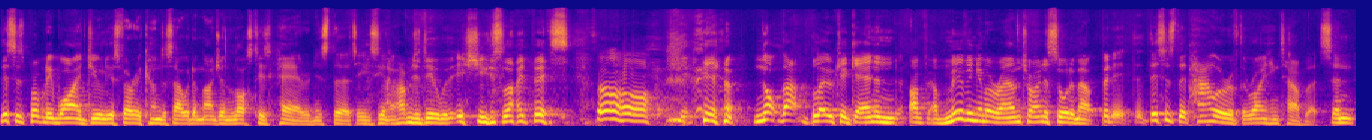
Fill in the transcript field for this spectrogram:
This is probably why Julius Verecundus, I would imagine, lost his hair in his 30s, you know, having to deal with issues like this. Oh, you know, not that bloke again, and I'm, I'm, moving him around trying to sort him out. But it, this is the power of the writing tablets. And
